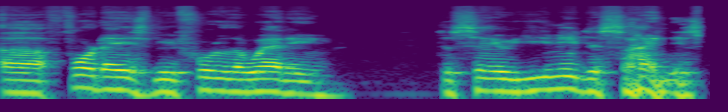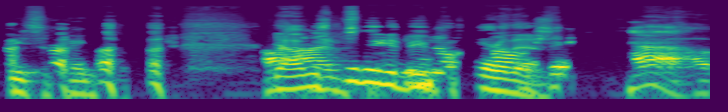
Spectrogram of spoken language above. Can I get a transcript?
uh, four days before the wedding to say well, you need to sign this piece of paper. yeah, I was thinking it'd be before that. Yeah,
